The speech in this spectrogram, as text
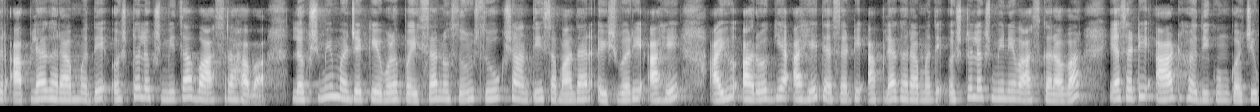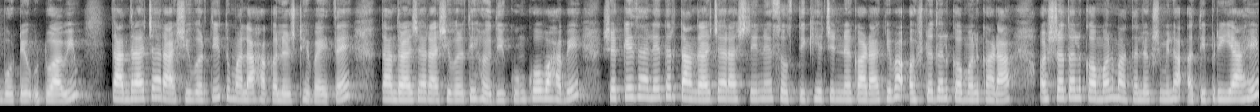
तर आपल्या घरामध्ये अष्टलक्ष्मीचा वास राहावा. लक्ष्मी म्हणजे केवळ पैसा नसून सुख शांती समाधान ऐश्वर आहे. आयु आरोग्य आहे त्यासाठी आपल्या घरामध्ये अष्टलक्ष्मीने वास करावा. यासाठी आठ हळदीकुंकाची बोटे उठवावी. तांदळाच्या राशीवरती तुम्हाला हा कलश ठेवायचा आहे तांदळाच्या राशीवरती हळदी कुंकू व्हावे. शक्य झाले तर तांदळाच्या राशीने स्वस्तिक हे चिन्ह काढा किंवा अष्टदल कमल काढा. अष्टदल कमल माता लक्ष्मीला अतिप्रिय आहे.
